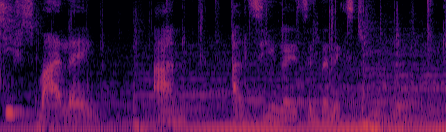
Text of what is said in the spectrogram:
keep smiling, and I'll see you guys in the next video.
